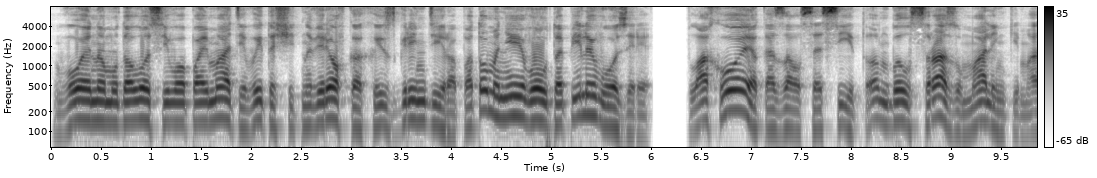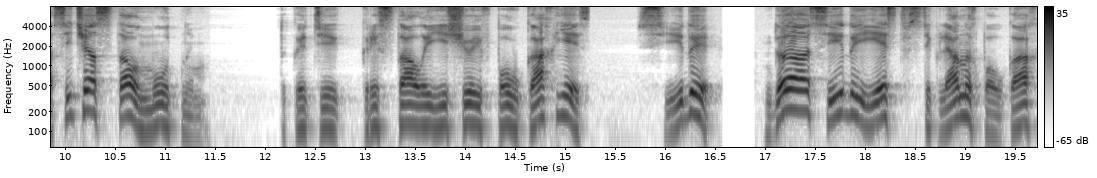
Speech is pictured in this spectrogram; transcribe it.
Воинам удалось его поймать и вытащить на веревках из гриндира. Потом они его утопили в озере. Плохой оказался Сид, он был сразу маленьким, а сейчас стал мутным. Так эти кристаллы еще и в пауках есть? Сиды? Да, сиды есть в стеклянных пауках.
